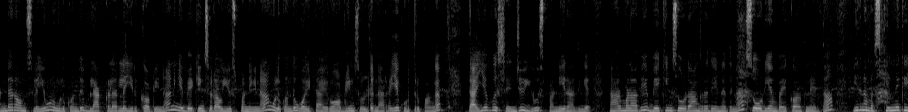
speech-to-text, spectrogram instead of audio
அண்டர் ஆர்ம்ஸ்லையும் உங்களுக்கு வந்து பிளாக் கலரில் இருக்குது அப்படின்னா நீங்கள் பேக்கிங் சோடாவை யூஸ் பண்ணிங்கன்னா உங்களுக்கு வந்து ஒயிட் ஆயிரும் அப்படின்னு சொல்லிட்டு நிறைய கொடுத்துருப்பாங்க. தயவு செஞ்சு யூஸ் பண்ணிடாதீங்க நார்மலாகவே பேக்கிங் சோடாங்கிறது என்னதுன்னா சோடியம் பைகார்பனேட் தான். இது நம்ம ஸ்கின்னுக்கு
